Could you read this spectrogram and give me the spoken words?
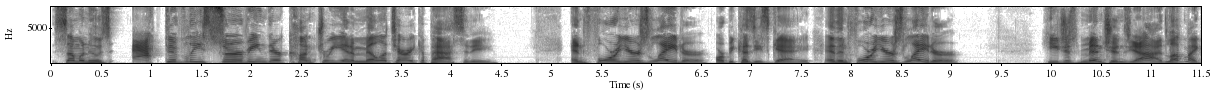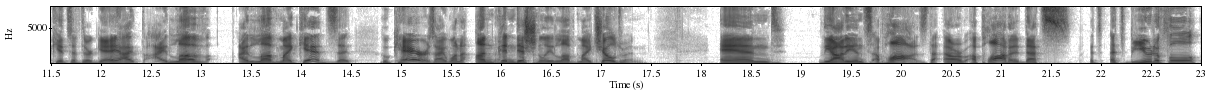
someone who's actively serving their country in a military capacity, and four years later, or because he's gay, and then four years later, he just mentions, "Yeah, I'd love my kids if they're gay. I I love I love my kids. That who cares? I want to unconditionally love my children." And the audience applauds or applauded. That's it's it's beautiful,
